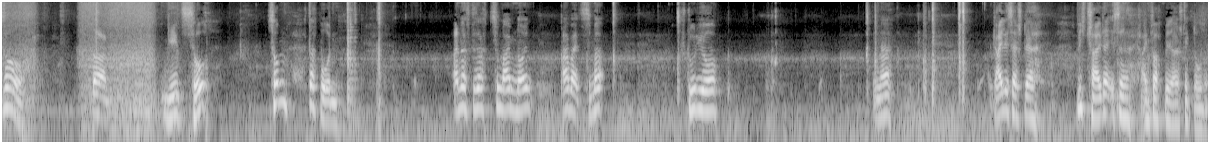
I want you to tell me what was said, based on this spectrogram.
So. Dann geht's hoch zum Dachboden. Anders gesagt zu meinem neuen Arbeitszimmer. Studio. Na. Geil ist ja der Lichtschalter, ist er einfach mit der Steckdose.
